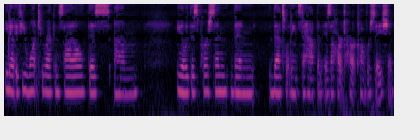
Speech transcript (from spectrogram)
you know, if you want to reconcile this, um, you know, with this person, then that's what needs to happen is a heart-to-heart conversation.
